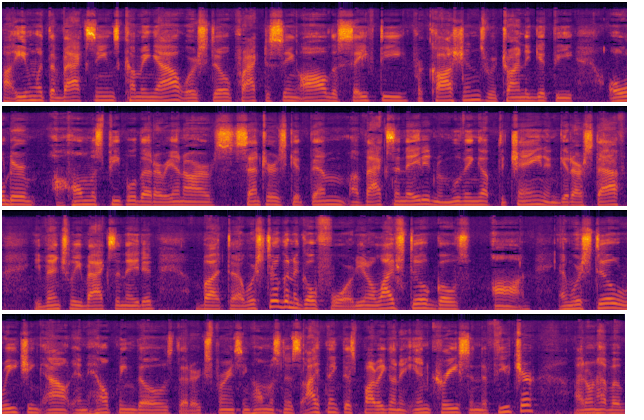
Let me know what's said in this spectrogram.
Uh, even with the vaccines coming out, we're still practicing all the safety precautions. We're trying to get the older uh, homeless people that are in our centers, get them uh, vaccinated. We're moving up the chain and get our staff eventually vaccinated. But uh, we're still going to go forward. You know, life still goes on, and we're still reaching out and helping those that are experiencing homelessness. I think that's probably going to increase in the future. I don't have a,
